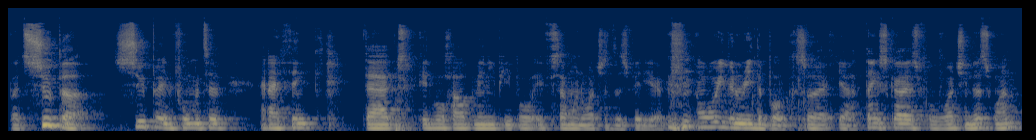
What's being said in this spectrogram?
But super, super informative. And I think that it will help many people if someone watches this video or even read the book. So yeah, thanks guys for watching this one.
